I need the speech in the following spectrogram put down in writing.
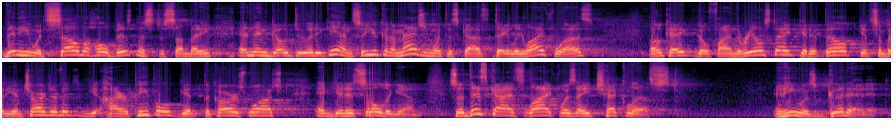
then he would sell the whole business to somebody and then go do it again. So you can imagine what this guy's daily life was. Okay, go find the real estate, get it built, get somebody in charge of it, get, hire people, get the cars washed, and get it sold again. So this guy's life was a checklist, and he was good at it.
